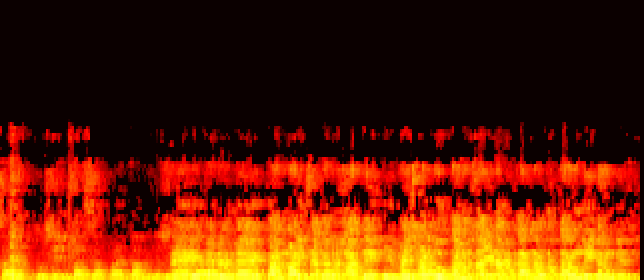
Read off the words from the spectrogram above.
ਸਰ ਤੁਸੀਂ ਬਸ ਆਪਣਾ ਕੰਮ ਦੱਸੋ। ਮੈਂ ਕਹਿੰਦਾ ਮੈਂ ਕੰਮ ਵਾਲੀ ਤਾਂ ਗੱਲ ਅਲੱਗ ਹੈ। ਕਿ ਮੈਂ ਛੱਡ ਦੋ ਕੰਮ ਤਾਂ ਜਿਹੜਾ ਮੈਂ ਕਰਨਾ ਉਹ ਤਾਂ ਕਰੂੰਗਾ ਹੀ ਕਰੂੰਗੇ ਅਸੀਂ।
